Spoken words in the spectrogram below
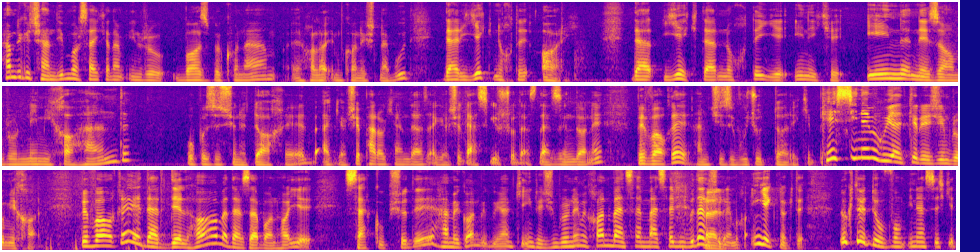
همونطور که چندین بار سعی کردم این رو باز بکنم حالا امکانش نبود. در یک نقطه آری. در یک در نقطه اینی که این نظام رو نمی‌خواهند اپوزیسیون داخل اگرچه پراکنده است اگرچه دستگیر شده است در زندانه به واقع هم چیزی وجود داره که کسی نمی‌گوید که رژیم رو می‌خواد به واقع در دلها و در زبانهای سرکوب شده همگان می‌گویند که این رژیم رو نمی‌خوان اصلا مذهبی بودنش رو نمی‌خوان. این یک نکته. نکته دوم این هستش که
